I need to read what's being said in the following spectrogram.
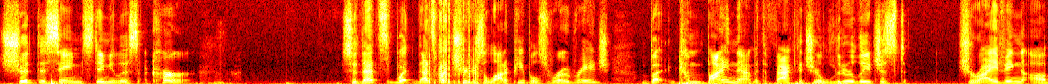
should the same stimulus occur. So that's what that's what triggers a lot of people's road rage. But combine that with the fact that you're literally just driving a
